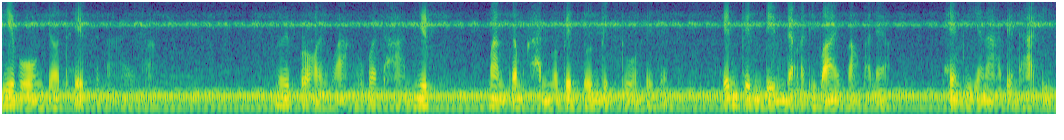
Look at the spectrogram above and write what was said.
ที่พระองค์เจ้าเทศนาให้ฟังเลยปล่อยวางอุปทานยึดมันสำคัญว่าเป็นตนเป็นตัวไปเลย เห็นเป็นดินดังอธิบายฟังมาแล้วแพ่งพิจารณาเป็นธาตุอีก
